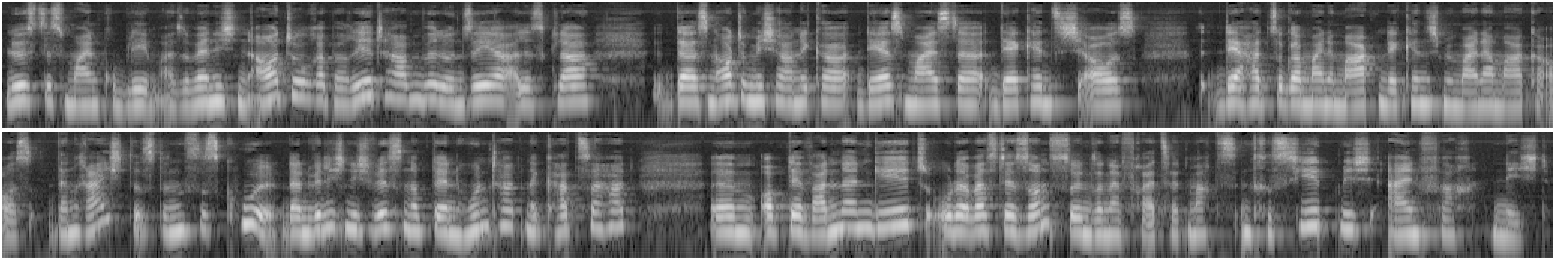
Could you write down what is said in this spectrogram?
löst es mein Problem? Also wenn ich ein Auto repariert haben will und sehe, alles klar, da ist ein Automechaniker, der ist Meister, der kennt sich aus, der hat sogar meine Marken, der kennt sich mit meiner Marke aus, dann reicht es, dann ist es cool. Dann will ich nicht wissen, ob der einen Hund hat, eine Katze hat, ähm, ob der wandern geht oder was der sonst so in seiner Freizeit macht. Das interessiert mich einfach nicht.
